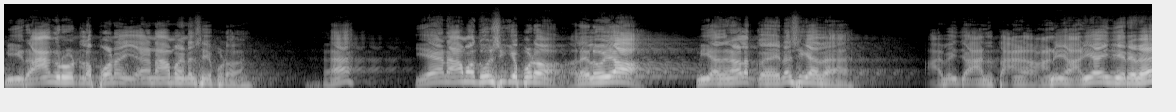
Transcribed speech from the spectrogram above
நீ ராங் ரூட்டில் போனால் ஏன் நாம என்ன செய்யப்படும்? ஆ? ஏன் நாம தூஷிக்கப்படும்? அலையலோயா. நீ அதனால என்ன செய்யாத? அவன் அந்த அணி அநியாயம் செய்கிறவே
